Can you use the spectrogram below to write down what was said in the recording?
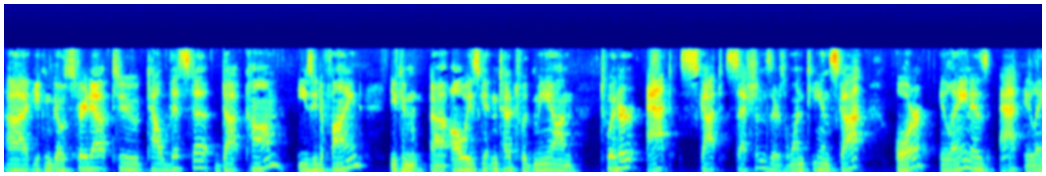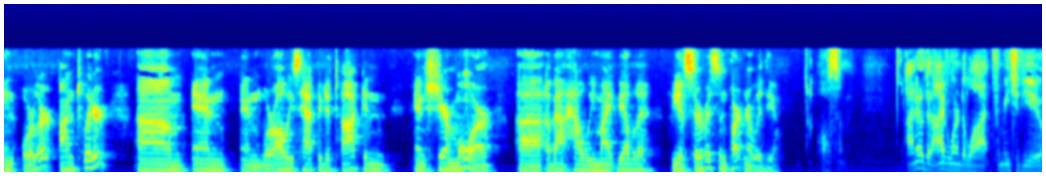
Uh, you can go straight out to talvista.com, easy to find. You can uh, always get in touch with me on Twitter at Scott Sessions. There's one T in Scott, or Elaine is at Elaine Orler on Twitter. Um, and and we're always happy to talk and and share more uh, about how we might be able to be of service and partner with you. Awesome. I know that I've learned a lot from each of you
